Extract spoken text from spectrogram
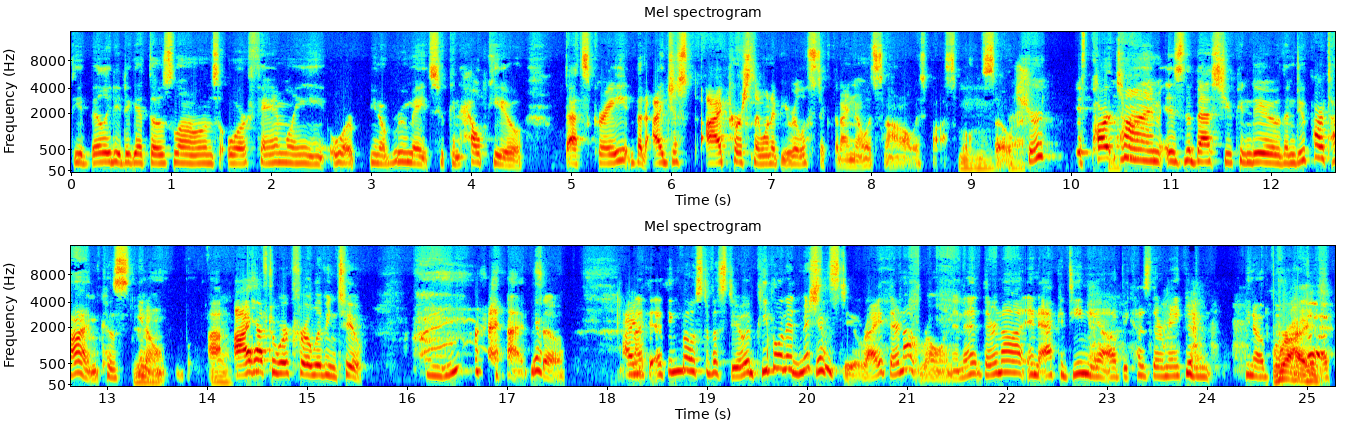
the ability to get those loans or family or you know roommates who can help you, that's great. But I just I personally want to be realistic that I know it's not always possible. Mhm, so right. Sure. if part time is the best you can do, then do part time because you know Yeah. I, I have to work for a living too. Mhm. So I, I, th- I think most of us do, and people in admissions do, right? They're not rolling in it. They're not in academia because they're making, you know, books Right. books.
